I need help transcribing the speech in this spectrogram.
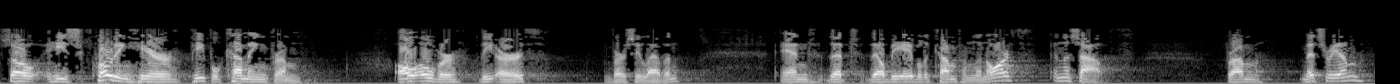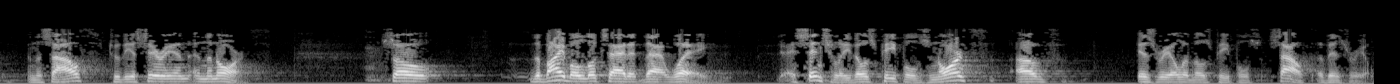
So he's quoting here people coming from all over the earth, verse 11, and that they'll be able to come from the north and the south, from Mitzrayim in the south to the Assyrian in the north. So the Bible looks at it that way. Essentially, those peoples north of Israel and those peoples south of Israel,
